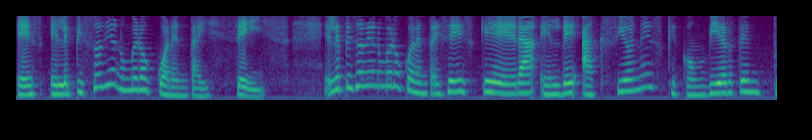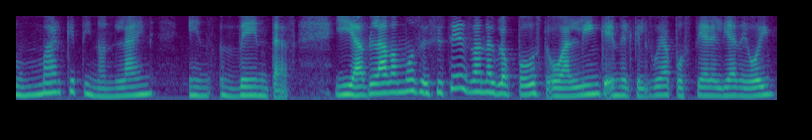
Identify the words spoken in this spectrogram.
es el episodio número 46. El episodio número 46 que era el de acciones que convierten tu marketing online en ventas. Y hablábamos, si ustedes van al blog post o al link en el que les voy a postear el día de hoy,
